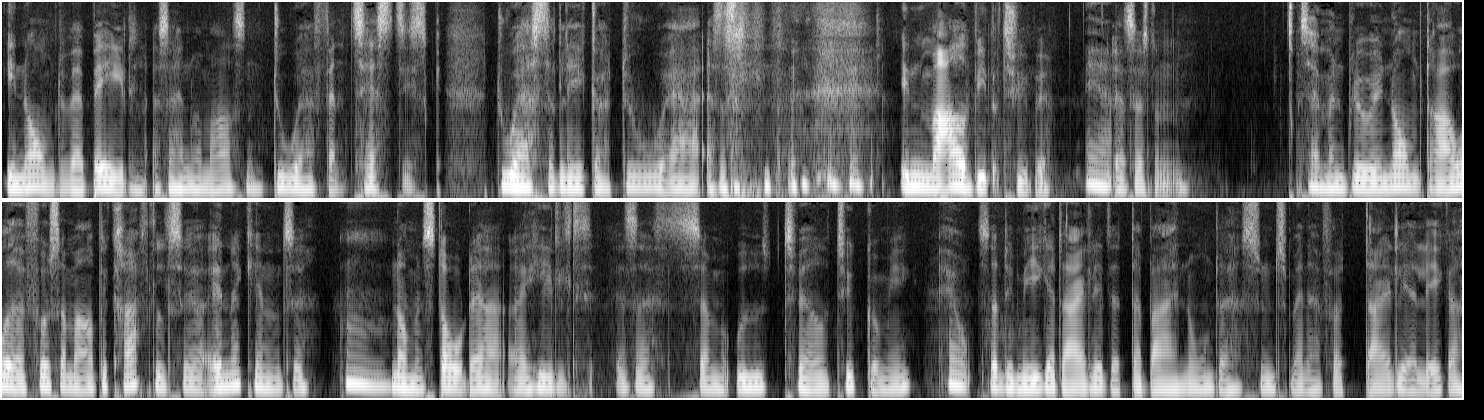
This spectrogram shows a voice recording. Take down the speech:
enormt verbal. Altså han var meget sådan, du er fantastisk, du er så lækker, du er altså sådan, en meget vild type. Ja. Altså sådan, så man blev enormt draget af at få så meget bekræftelse og anerkendelse, mm. når man står der og er helt altså, som udtværet tyggegummi. Ikke? Jo. Så er det mega dejligt, at der bare er nogen, der synes, man er for dejlig og lækker.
